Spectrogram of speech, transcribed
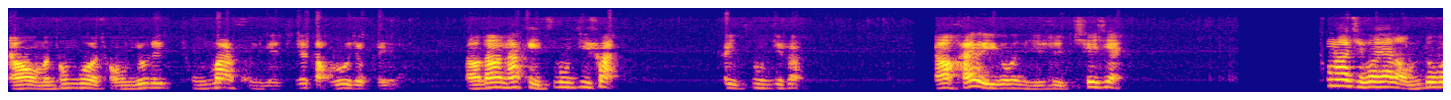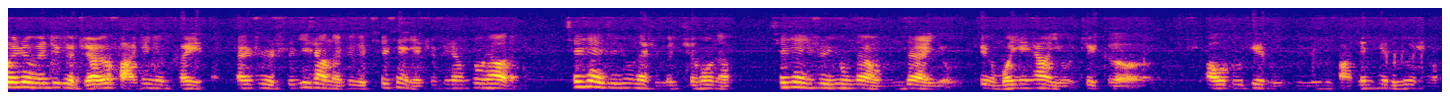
然后我们通过从 U 的从 Max 里面直接导入就可以了。然后当然它可以自动计算，可以自动计算。然后还有一个问题是切线。通常情况下呢，我们都会认为这个只要有法线就可以了。但是实际上呢，这个切线也是非常重要的。切线是用在什么时候呢？切线是用在我们在有这个模型上有这个凹凸贴图，也就是法线贴图的时候，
